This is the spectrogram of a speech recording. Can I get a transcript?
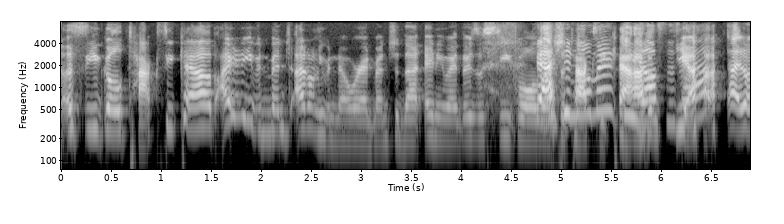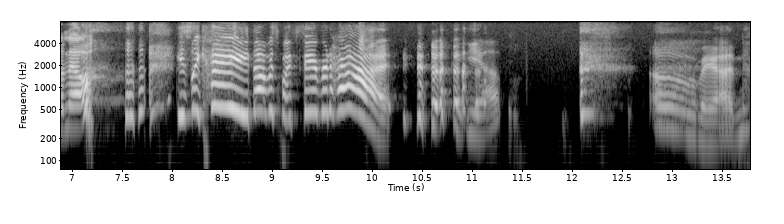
a seagull taxi cab. I didn't even mention. I don't even know where I'd mentioned that. Anyway, there's a seagull. that's a Fashion taxi cab. yeah, hat? I don't know. he's like, "Hey, that was my favorite hat." yep. oh man.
